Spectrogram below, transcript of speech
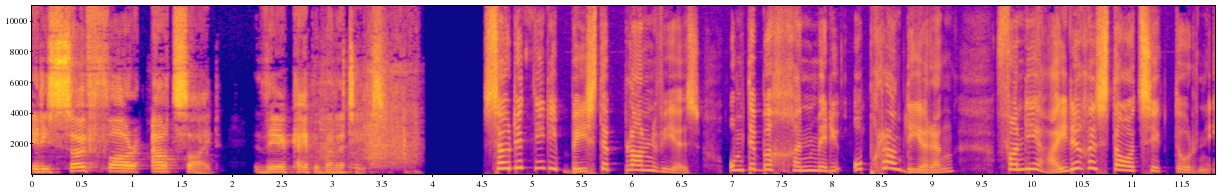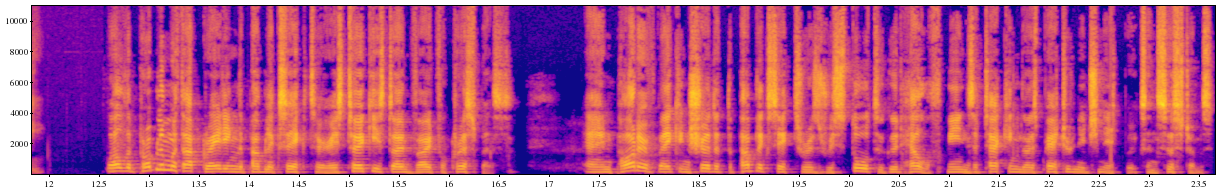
It is so far outside their capabilities. Sou dit nie die beste plan wees om te begin met die opgradering van die huidige staatssektor nie? Well, the problem with upgrading the public sector is turkeys don't vote for Christmas. And part of making sure that the public sector is restored to good health means attacking those patronage networks and systems.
